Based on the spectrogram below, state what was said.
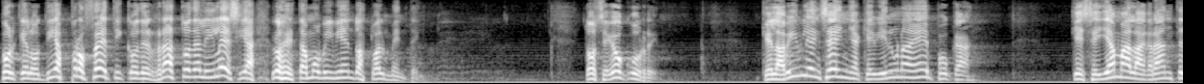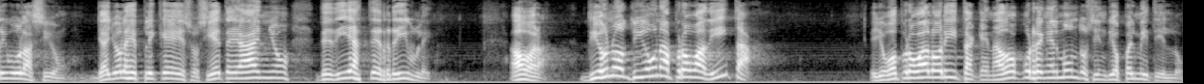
porque los días proféticos del rastro de la iglesia los estamos viviendo actualmente. Entonces, ¿qué ocurre? Que la Biblia enseña que viene una época que se llama la gran tribulación. Ya yo les expliqué eso, siete años de días terribles. Ahora, Dios nos dio una probadita. Y yo voy a probar ahorita que nada ocurre en el mundo sin Dios permitirlo.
